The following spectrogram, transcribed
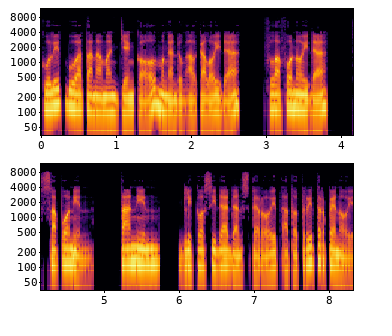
Kulit buah tanaman jengkol mengandung alkaloida, flavonoida, saponin, tanin, glikosida dan steroid atau triterpenoid.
